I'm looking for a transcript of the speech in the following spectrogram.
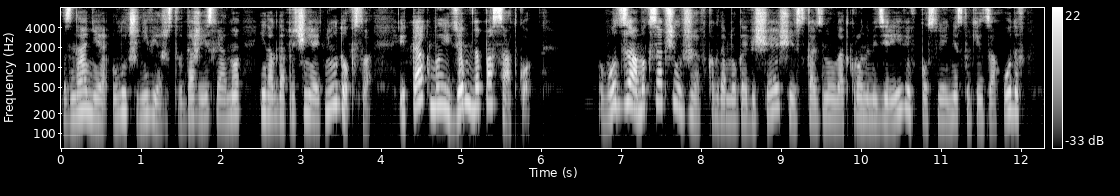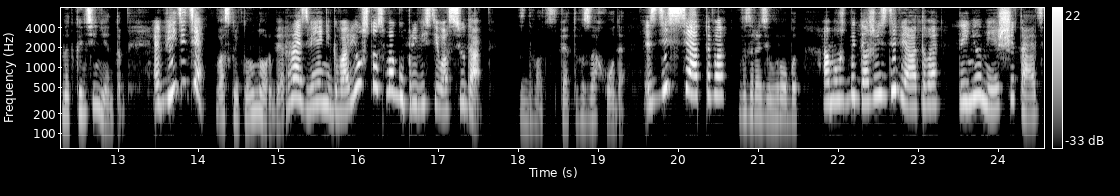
знание лучше невежества, даже если оно иногда причиняет неудобства. Итак, мы идем на посадку. «Вот замок», — сообщил Джефф, когда многообещающий скользнул над кронами деревьев после нескольких заходов над континентом. «Видите?» — воскликнул Норби. «Разве я не говорил, что смогу привести вас сюда?» «С двадцать пятого захода». «С десятого», — возразил робот. «А может быть, даже из девятого. Ты не умеешь считать».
